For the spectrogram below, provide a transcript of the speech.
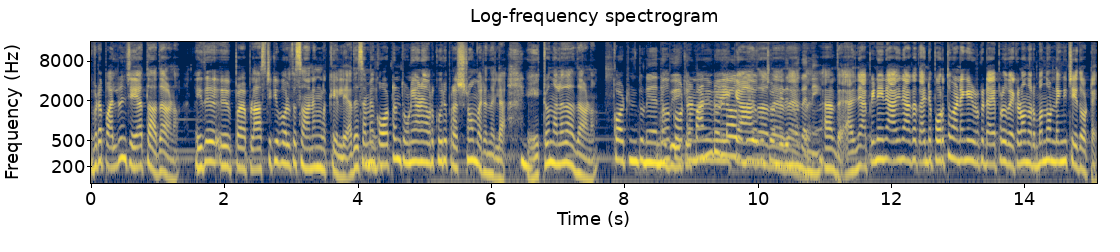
ഇവിടെ പലരും ചെയ്യാത്ത അതാണ്. ഇത് പ്ലാസ്റ്റിക് പോലത്തെ സാധനങ്ങളൊക്കെ അല്ലേ? അതേസമയം കോട്ടൺ തുണിയാണെങ്കിൽ അവർക്ക് ഒരു പ്രശ്നവും വരുന്നില്ല. ഏറ്റവും നല്ലത് അതാണ്. കോട്ടൺ തുണി തന്നെ. അതെ, പിന്നെ അതിനകത്ത് അതിന്റെ പുറത്ത് വേണമെങ്കിൽ ഇവർക്ക് ഡയപ്പർ വെക്കണമെന്ന് നിർബന്ധമുണ്ടെങ്കിൽ ചെയ്തോട്ടെ.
